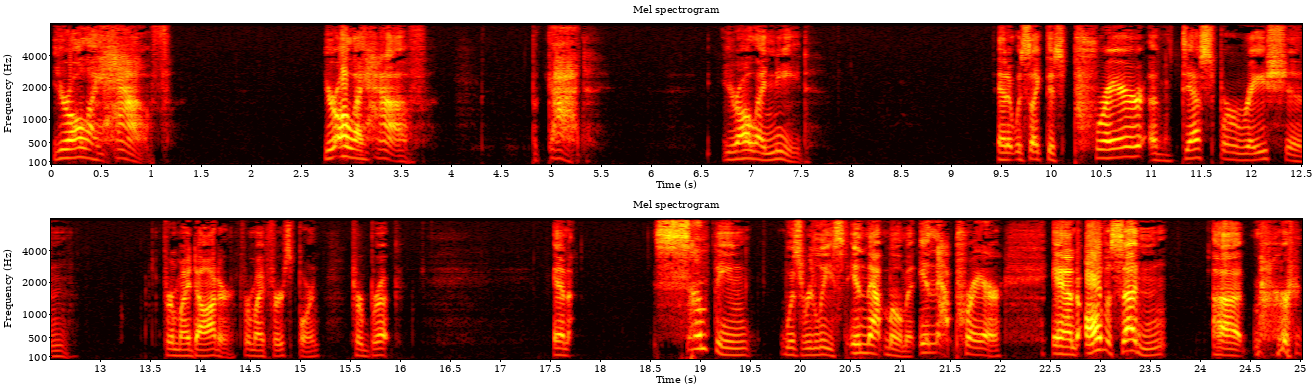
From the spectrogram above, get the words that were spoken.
you're all I have. You're all I have. But God, you're all I need. And it was like this prayer of desperation for my daughter, for my firstborn, for Brooke. And something was released in that moment, in that prayer. And all of a sudden, uh, her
